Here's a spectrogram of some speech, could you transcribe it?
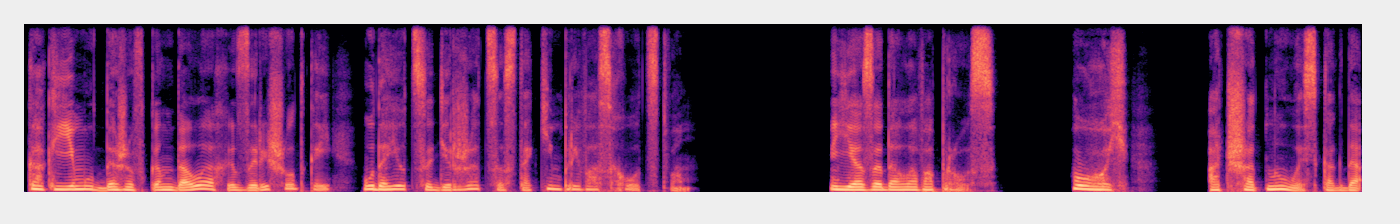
Как ему даже в кандалах и за решеткой удается держаться с таким превосходством?» Я задала вопрос. «Ой!» Отшатнулась, когда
